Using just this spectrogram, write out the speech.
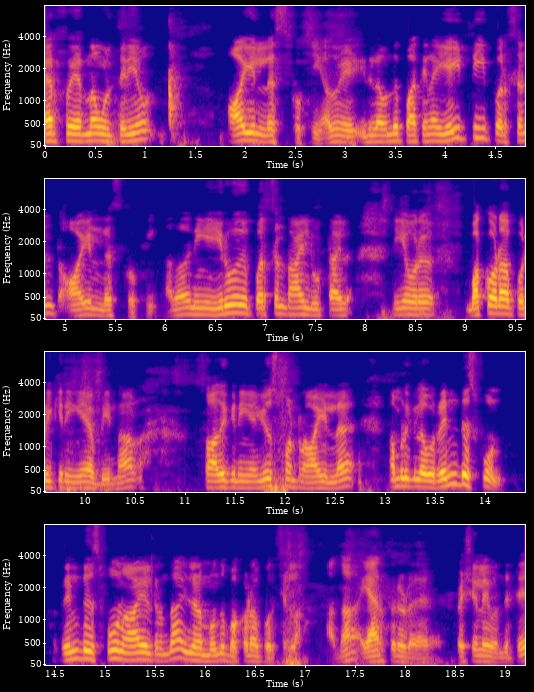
ஏர் ஃப்ரையர்னால் உங்களுக்கு தெரியும் ஆயில் லெஸ் குக்கிங் அதுவும் இதில் வந்து பார்த்தீங்கன்னா எயிட்டி பர்சன்ட் ஆயில்லெஸ் குக்கிங் அதாவது நீங்கள் இருபது பர்சன்ட் ஆயில் விட்டாயில் நீங்கள் ஒரு பக்கோடா பொறிக்கிறீங்க அப்படின்னா ஸோ அதுக்கு நீங்கள் யூஸ் பண்ணுற ஆயிலில் நம்மளுக்கு இதில் ஒரு ரெண்டு ஸ்பூன் ரெண்டு ஸ்பூன் ஆயில் இருந்தால் இதில் நம்ம வந்து பக்கோடா பொரிச்சிடலாம் அதுதான் ஏர் ஸ்பெஷலே வந்துட்டு.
